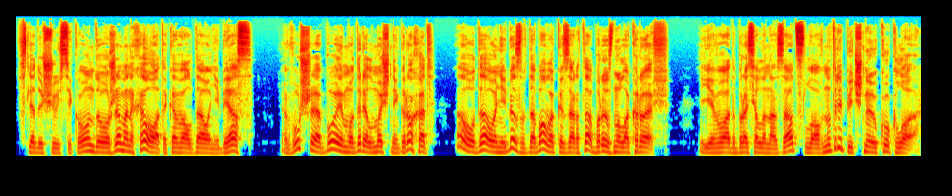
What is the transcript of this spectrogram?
В следующую секунду уже Манхао атаковал Дао Небес. В уши обоим ударил мощный грохот, а у Дао Небес вдобавок изо рта брызнула кровь. Его отбросило назад, словно тряпичную куклу.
